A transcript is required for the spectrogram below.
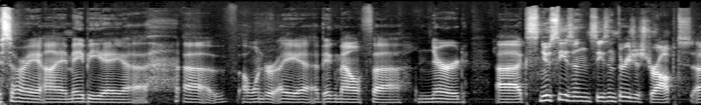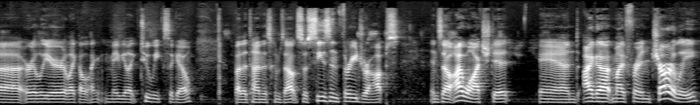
sorry, I may be a uh, uh I wonder a a big mouth uh nerd. Uh new season season 3 just dropped uh earlier like a, like maybe like 2 weeks ago by the time this comes out. So season 3 drops. And so I watched it and I got my friend Charlie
